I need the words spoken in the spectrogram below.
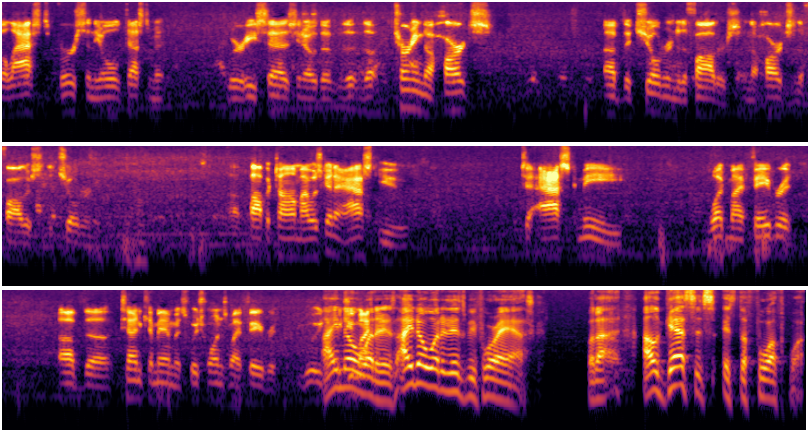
the last verse in the Old Testament, where he says, you know, the, the, the turning the hearts of the children to the fathers and the hearts of the fathers to the children. Uh, Papa Tom, I was going to ask you to ask me what my favorite of the Ten Commandments, which one's my favorite? Would, I know what it is. I know what it is before I ask, but I, I'll guess it's it's the fourth one.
